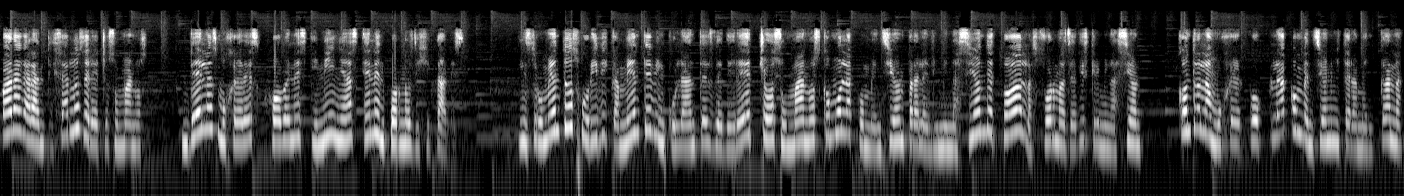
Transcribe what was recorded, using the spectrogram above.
para garantizar los derechos humanos de las mujeres, jóvenes y niñas en entornos digitales. Instrumentos jurídicamente vinculantes de derechos humanos como la Convención para la Eliminación de todas las formas de discriminación contra la mujer o la Convención Interamericana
